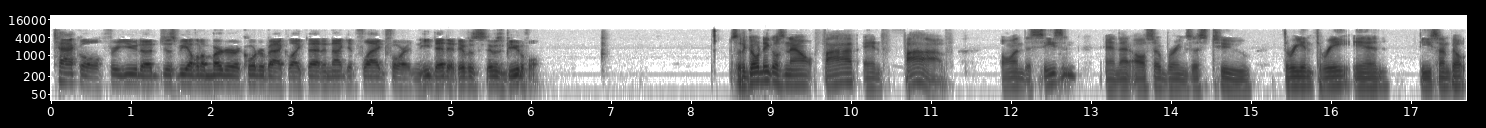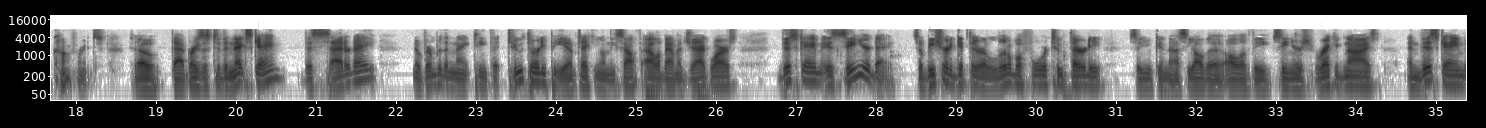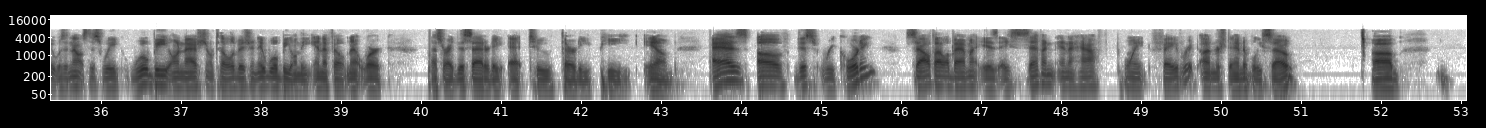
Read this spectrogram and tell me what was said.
tackle for you to just be able to murder a quarterback like that and not get flagged for it. And he did it. It was it was beautiful. So the Golden Eagles now five and five on the season, and that also brings us to three and three in the Sun Belt Conference. So that brings us to the next game this Saturday, November the 19th at 2:30 p.m. taking on the South Alabama Jaguars. This game is Senior Day, so be sure to get there a little before 2:30 so you can uh, see all the all of the seniors recognized. And this game, it was announced this week, will be on national television. It will be on the NFL Network. That's right, this Saturday at 2:30 p.m. As of this recording, South Alabama is a seven and a half point favorite, understandably so. Um,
